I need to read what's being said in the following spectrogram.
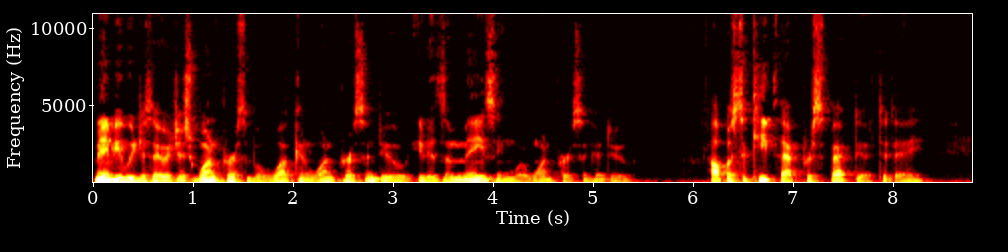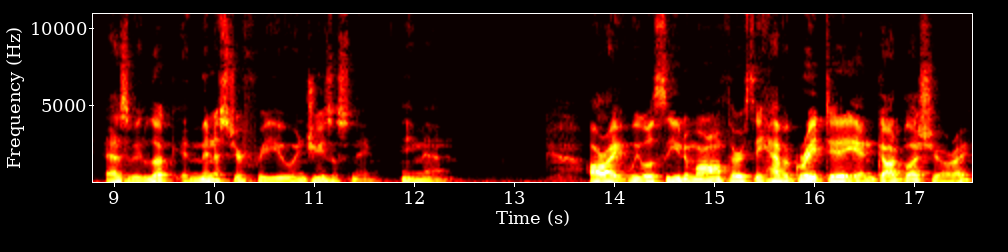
Maybe we just say it was just one person, but what can one person do? It is amazing what one person can do. Help us to keep that perspective today as we look and minister for you in Jesus' name. Amen. All right, we will see you tomorrow, Thursday. Have a great day and God bless you, all right?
